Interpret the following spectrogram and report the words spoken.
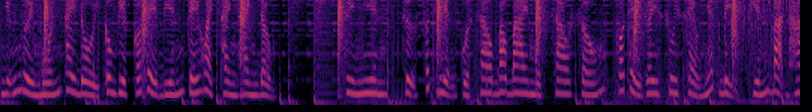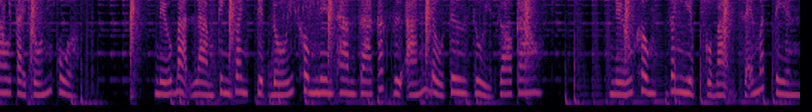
Những người muốn thay đổi công việc có thể biến kế hoạch thành hành động, Tuy nhiên, sự xuất hiện của sao bao bai một sao xấu có thể gây xui xẻo nhất định khiến bạn hao tài tốn của. Nếu bạn làm kinh doanh tuyệt đối không nên tham gia các dự án đầu tư rủi ro cao. Nếu không, doanh nghiệp của bạn sẽ mất tiền.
